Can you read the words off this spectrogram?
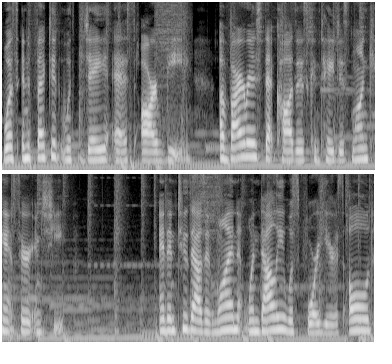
was infected with JSRV, a virus that causes contagious lung cancer in sheep. And in 2001, when Dolly was four years old,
